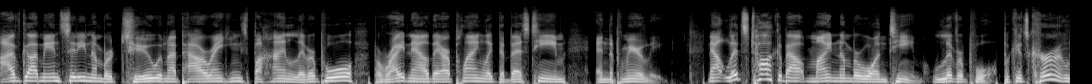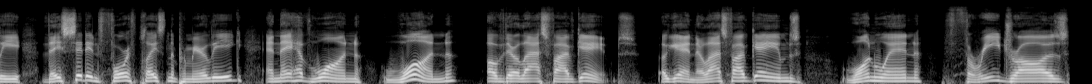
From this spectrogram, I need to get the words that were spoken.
I've got Man City number two in my power rankings behind Liverpool, but right now they are playing like the best team in the Premier League. Now, let's talk about my number one team, Liverpool, because currently they sit in fourth place in the Premier League and they have won one of their last five games. Again, their last five games, one win, three draws,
